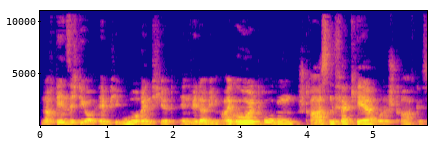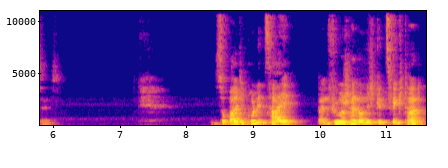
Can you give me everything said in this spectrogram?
nach denen sich die MPU orientiert. Entweder wegen Alkohol, Drogen, Straßenverkehr oder Strafgesetz. Sobald die Polizei deinen Führerschein noch nicht gezwickt hat,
